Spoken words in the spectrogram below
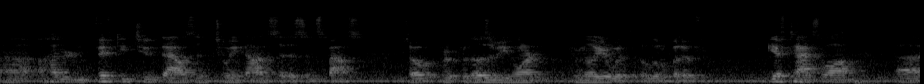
uh, hundred and fifty-two thousand to a non-citizen spouse. So for, for those of you who aren't familiar with a little bit of gift tax law, uh,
